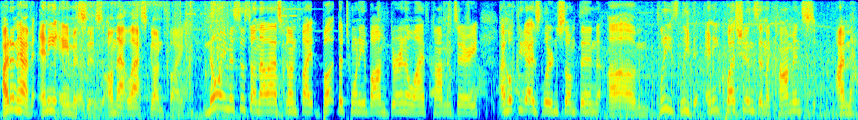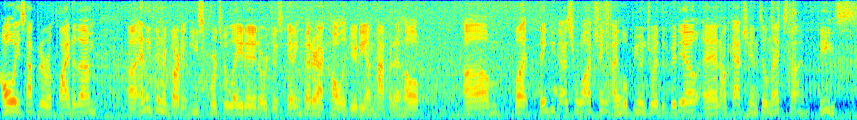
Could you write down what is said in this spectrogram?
I didn't have any aim assist on that last gunfight. No aim assist on that last gunfight, but the 20 bomb during a live commentary. I hope you guys learned something. Um, please leave any questions in the comments. I'm always happy to reply to them. Uh, anything regarding esports related or just getting better at Call of Duty, I'm happy to help. Um, but thank you guys for watching. I hope you enjoyed the video, and I'll catch you until next time. Peace.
